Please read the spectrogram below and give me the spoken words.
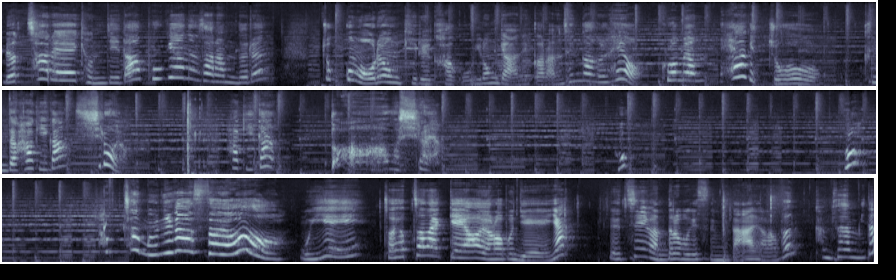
몇 차례 견디다 포기하는 사람들은 조금 어려운 길을 가고 이런 게 아닐까라는 생각을 해요. 그러면 해야겠죠. 근데 하기가 싫어요. 하기가 너무 싫어요. 오예. 저 협찬할게요. 여러분 예약. 열심히 만들어 보겠습니다. 여러분 감사합니다.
